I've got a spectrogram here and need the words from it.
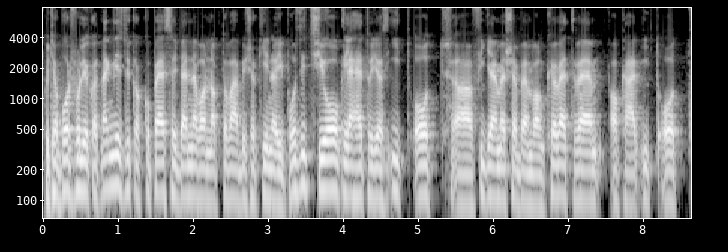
Hogyha a portfóliókat megnézzük, akkor persze, hogy benne vannak tovább is a kínai pozíciók, lehet, hogy az itt-ott figyelmesebben van követve, akár itt-ott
